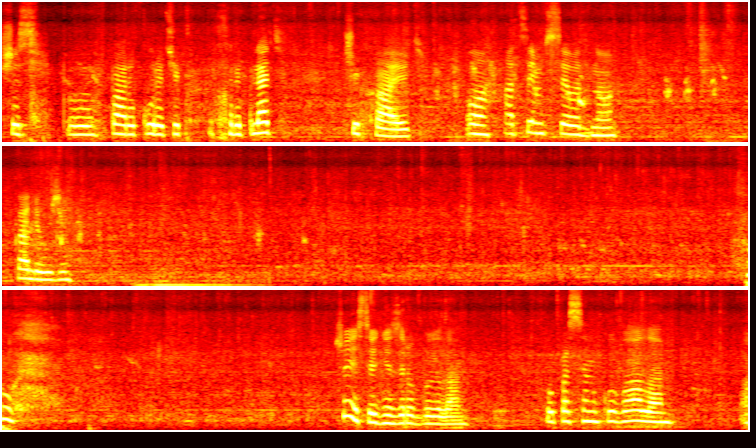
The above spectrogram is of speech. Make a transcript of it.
Щось е, пару курочок хриплять, чихають. О, а цим все одно. Калюжі. Фух. Що я сьогодні зробила? Попасинкувала а,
